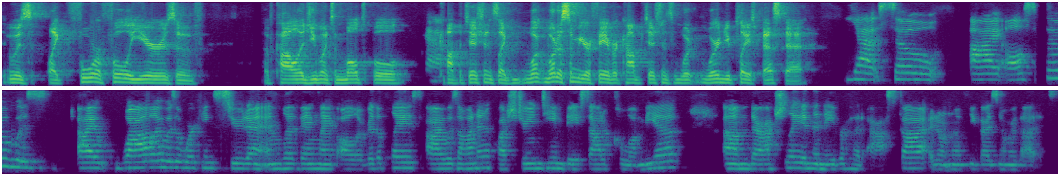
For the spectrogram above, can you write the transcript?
it was like four full years of of college. You went to multiple Yeah. competitions. Like, what what are some of your favorite competitions? What where do you place best at? Yeah, so I also was I while I was a working student and living like all over the place, I was on an equestrian team based out of Columbia. Um, they're actually in the neighborhood Ascot. I don't know if you guys know where that's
